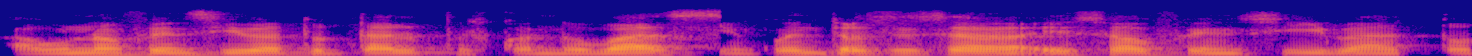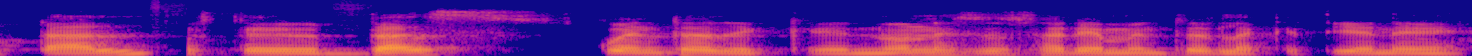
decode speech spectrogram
a una ofensiva total, pues cuando vas y encuentras esa, esa ofensiva total, pues te das cuenta de que no necesariamente es la que tiene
